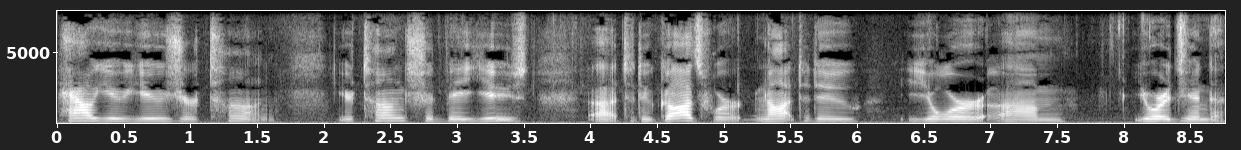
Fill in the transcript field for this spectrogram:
how you use your tongue. Your tongue should be used uh, to do God's work, not to do your. Um, your agenda.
